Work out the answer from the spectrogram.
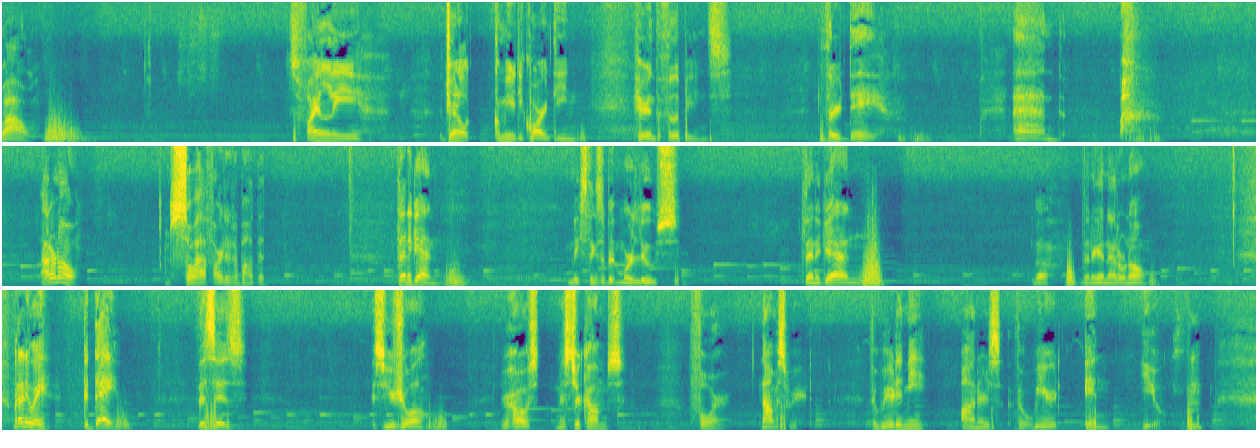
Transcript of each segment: Wow. It's finally general community quarantine here in the Philippines. Third day. And I don't know. I'm so half hearted about it. Then again, it makes things a bit more loose. Then again, well, then again, I don't know. But anyway, good day. This is, as usual, your host, Mr. Comes, for Namas Weird. The weird in me honors the weird in you.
